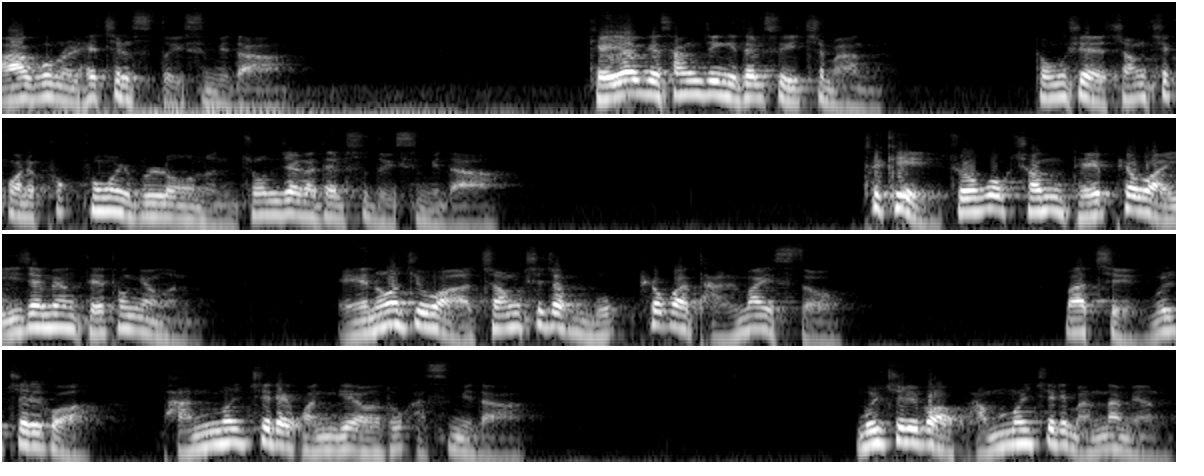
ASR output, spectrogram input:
아군을 해칠 수도 있습니다. 개혁의 상징이 될 수 있지만 동시에 정치권의 폭풍을 불러오는 존재가 될 수도 있습니다. 특히 조국 전 대표와 이재명 대통령은 에너지와 정치적 목표가 닮아 있어 마치 물질과 반물질의 관계와도 같습니다. 물질과 반물질이 만나면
